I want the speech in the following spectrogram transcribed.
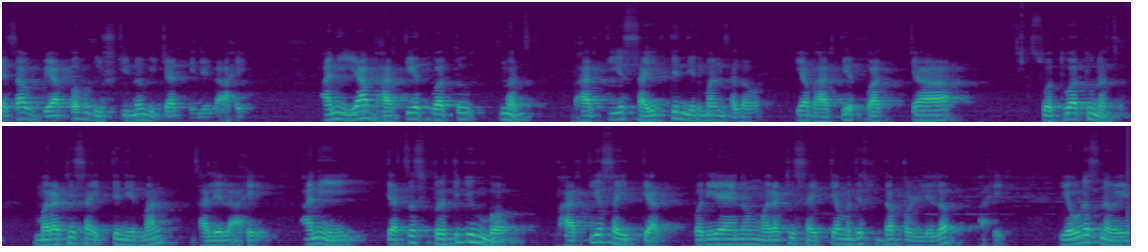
याचा व्यापक दृष्टीनं विचार केलेला आहे. आणि या भारतीयत्वातूनच भारतीय साहित्य निर्माण झालं. या भारतीयत्वाच्या स्वत्वातूनच मराठी साहित्य निर्माण झालेलं आहे. आणि त्याचंच प्रतिबिंब भारतीय साहित्यात पर्यायानं मराठी साहित्यामध्ये सुद्धा पडलेलं आहे. एवढंच नव्हे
